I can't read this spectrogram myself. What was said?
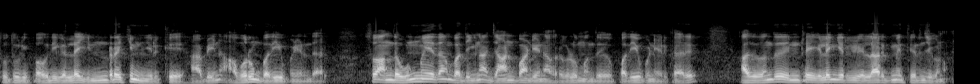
தூத்துக்குடி பகுதிகளில் இன்றைக்கும் இருக்குது அப்படின்னு அவரும் பதிவு பண்ணியிருந்தார். ஸோ அந்த உண்மையை தான் பார்த்திங்கன்னா ஜான் பாண்டியன் அவர்களும் வந்து பதிவு பண்ணியிருக்காரு. அது வந்து இன்றைய இளைஞர்கள் எல்லாருக்குமே தெரிஞ்சுக்கணும்.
